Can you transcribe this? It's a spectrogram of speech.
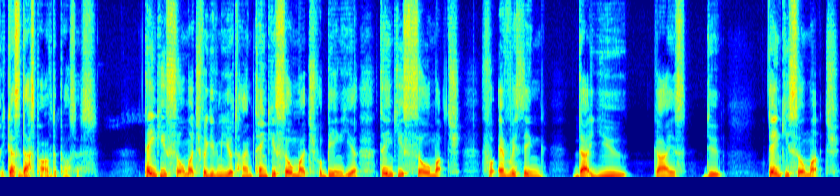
because that's part of the process. Thank you so much for giving me your time. Thank you so much for being here. Thank you so much for everything that you guys do. Thank you so much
